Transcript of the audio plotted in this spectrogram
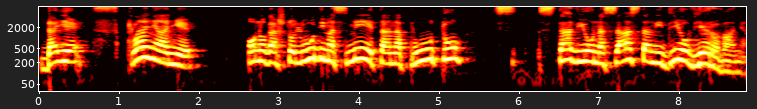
Da je sklanjanje onoga što ljudima smeta na putu, stavio na sastavni dio vjerovanja.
